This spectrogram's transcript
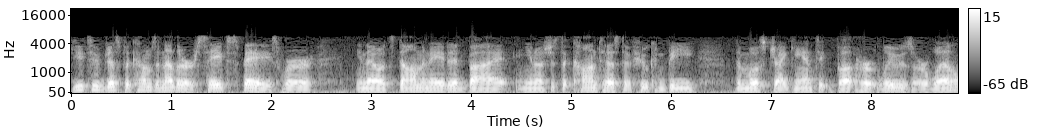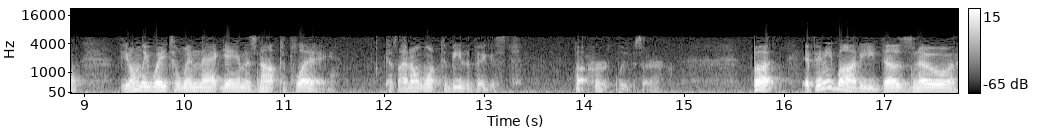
YouTube just becomes another safe space where, you know, it's dominated by, you know, it's just a contest of who can be the most gigantic butthurt loser, well, the only way to win that game is not to play, because I don't want to be the biggest butthurt loser. But if anybody does know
